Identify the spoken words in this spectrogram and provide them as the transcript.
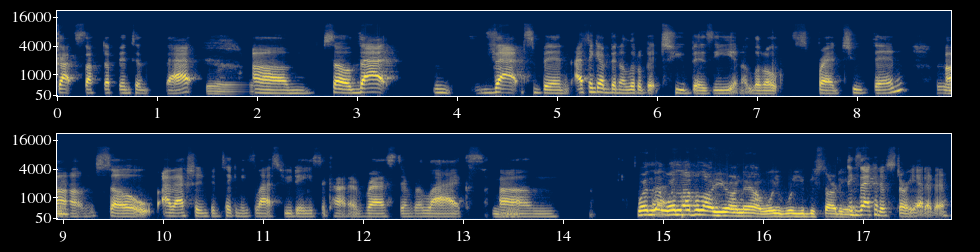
got sucked up into that. Yeah. Um, so that that's been I think I've been a little bit too busy and a little spread too thin. Mm. Um, so I've actually been taking these last few days to kind of rest and relax. Mhm. What, le- what level are you on now? Will, will you be starting? at? executive story editor.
